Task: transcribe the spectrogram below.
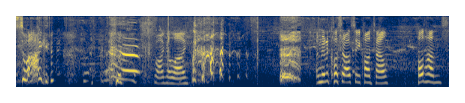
Swag. Swag a lie. I'm gonna cut it out so you can't tell. Hold hands.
